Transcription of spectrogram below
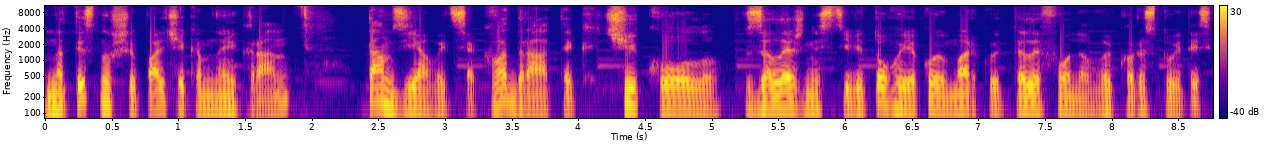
натиснувши пальчиком на екран. Там з'явиться квадратик чи коло, в залежності від того, якою маркою телефону ви користуєтесь,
